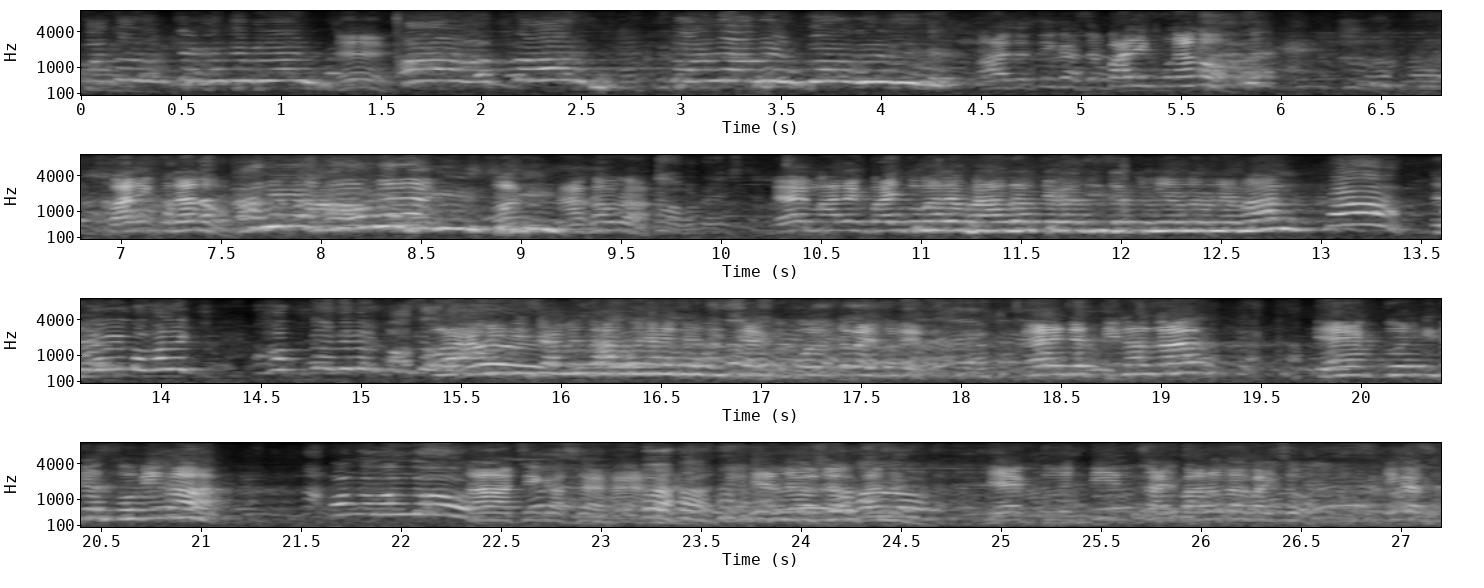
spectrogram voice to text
পাঁচ টাকা দিবেন। হ্যাঁ। আর আপনার আচ্ছা ঠিক আছে বাড়ি কুনানো বাড়ি কুনানো আখাউরা এই মালিক ভাই তোমারে পাঁচ হাজার টাকা দিছে তুমি আমার মেহমান না আমি মালিক আপনি দিবেন পাঁচ ওই হাজার আমি দিছি আমি তার করে আইনা দিছি একটু বলে দিলাই তোরে এই যে তিন হাজার এক দুই এটা ছবি না বঙ্গবন্ধু হ্যাঁ ঠিক আছে হ্যাঁ হ্যাঁ নাও, নাও, ভালো। এক দুই তিন চার পাঁচ হাজার পাইছো ঠিক আছে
